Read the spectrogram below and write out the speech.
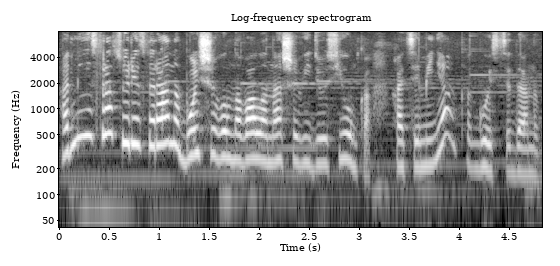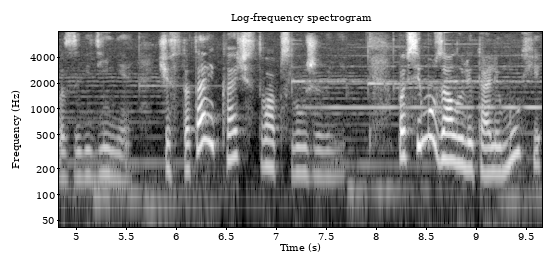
Администрацию ресторана больше волновала наша видеосъемка, хотя меня, как гостя данного заведения, чистота и качество обслуживания. По всему залу летали мухи,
